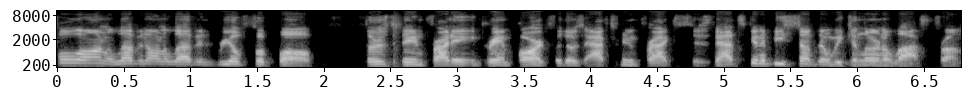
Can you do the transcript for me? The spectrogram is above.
full on 11 on 11 real football Thursday and Friday in Grand Park for those afternoon practices. That's going to be something we can learn a lot from.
